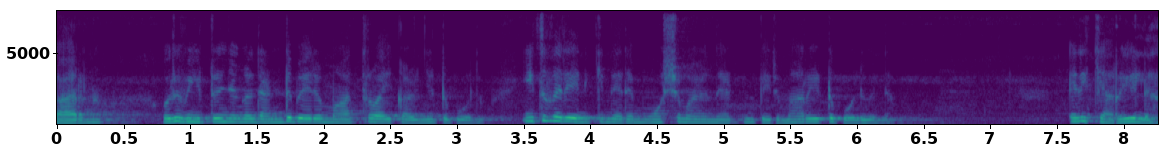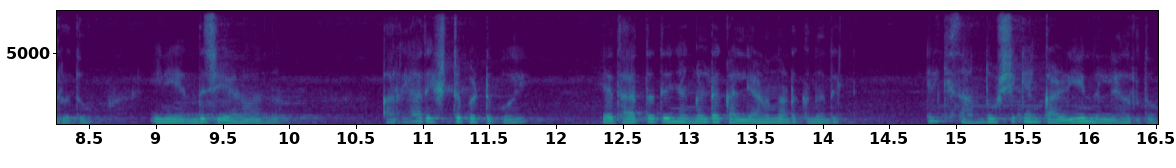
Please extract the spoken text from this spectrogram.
കാരണം ഒരു വീട്ടിൽ ഞങ്ങൾ രണ്ടുപേരും മാത്രമായി കഴിഞ്ഞിട്ട് പോലും ഇതുവരെ എനിക്ക് നേരെ മോശമായ നേട്ടൻ പെരുമാറിയിട്ട് പോലുമില്ല. എനിക്കറിയില്ല ഹൃദു ഇനി എന്ത് ചെയ്യണമെന്ന്. അറിയാതെ ഇഷ്ടപ്പെട്ടു പോയി. യഥാർത്ഥത്തിൽ ഞങ്ങളുടെ കല്യാണം നടക്കുന്നതിൽ എനിക്ക് സന്തോഷിക്കാൻ കഴിയുന്നില്ല ഹൃദു.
